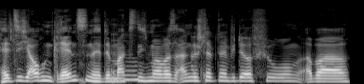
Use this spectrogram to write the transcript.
hält sich auch in Grenzen, hätte Max Also- nicht mal was angeschleppt in der Wiederaufführung, aber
